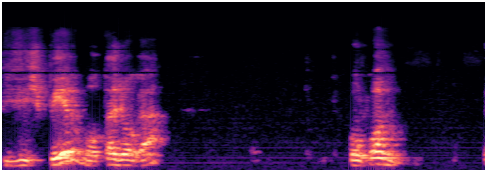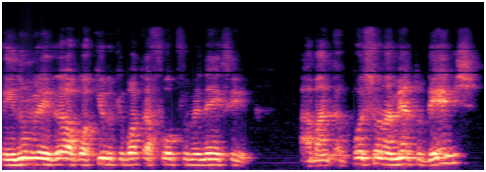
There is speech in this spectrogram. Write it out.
desespero voltar a jogar. Concordo em número e grau com aquilo que Botafogo Fluminense, o posicionamento deles,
